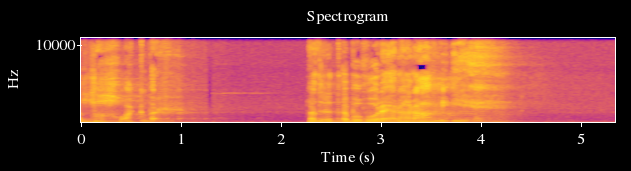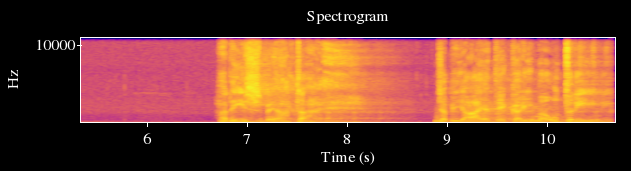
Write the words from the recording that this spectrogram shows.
اللہ اکبر۔ حضرت ابو حریرہ راوی ہے۔ حدیث میں آتا ہے، جب یہ آیت کریمہ اتری،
